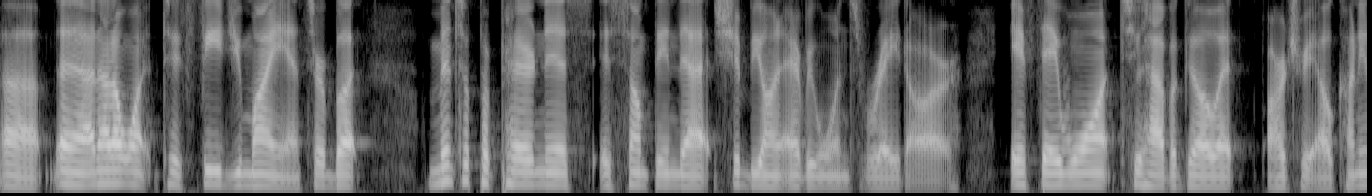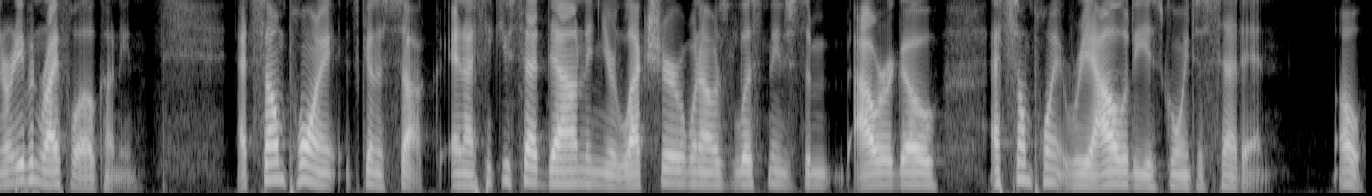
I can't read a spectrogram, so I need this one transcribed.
uh, and I don't want to feed you my answer, but mental preparedness is something that should be on everyone's radar if they want to have a go at archery elk hunting or even rifle elk hunting. At some point, it's going to suck. And I think you said down in your lecture when I was listening just an hour ago, at some point, reality is going to set in. Oh,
